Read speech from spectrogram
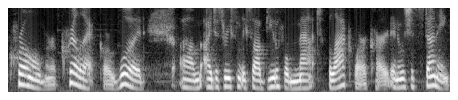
chrome or acrylic or wood, um, I just recently saw a beautiful matte black bar cart, and it was just stunning.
